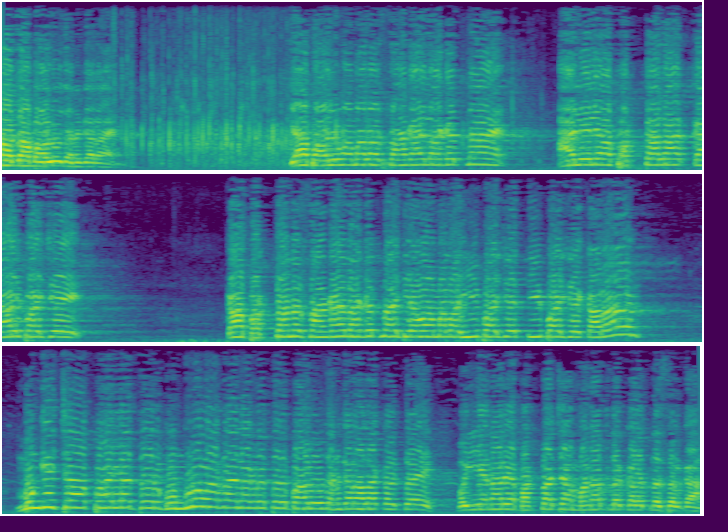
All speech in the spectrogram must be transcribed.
माझा बाळू धनगर आहे. या बाळूमामाला सांगायला लागत नाही. आलेल्या भक्ताला काय पाहिजे? का भक्तानं सांगायला लागत नाही देवा मला ही पाहिजे ती पाहिजे. कारण मुंगीच्या पायात जर घुंगरू वाजायला लागलं तर बाळू धनगराला कळतंय. मग येणाऱ्या भक्ताच्या मनातलं कळत नसेल का?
